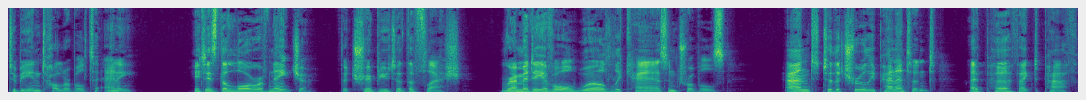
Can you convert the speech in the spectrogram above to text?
to be intolerable to any. It is the law of nature, the tribute of the flesh, remedy of all worldly cares and troubles, and to the truly penitent, a perfect path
